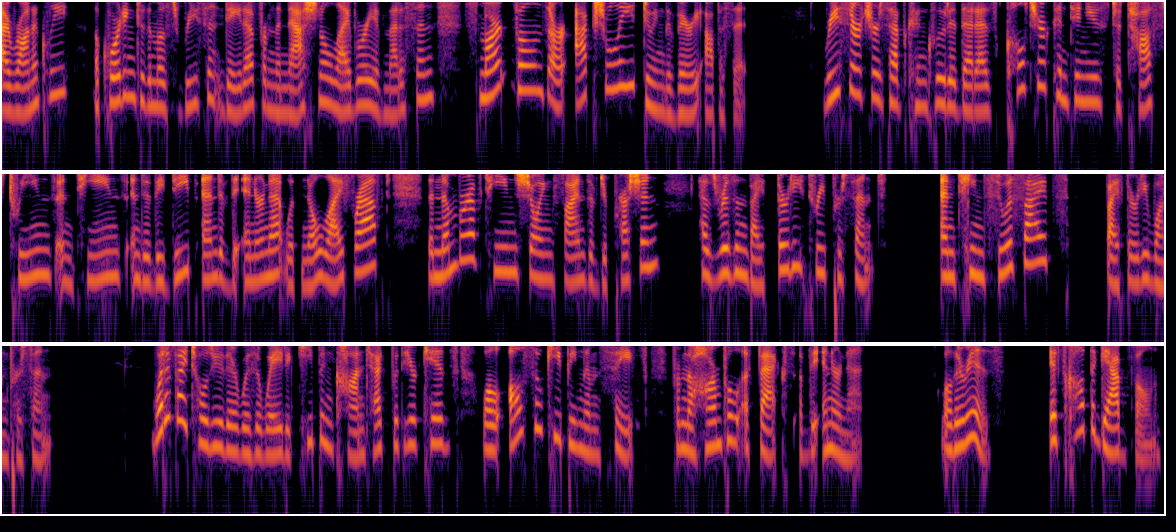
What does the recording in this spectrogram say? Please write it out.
Ironically, according to the most recent data from the National Library of Medicine, smartphones are actually doing the very opposite. Researchers have concluded that as culture continues to toss tweens and teens into the deep end of the internet with no life raft, the number of teens showing signs of depression has risen by 33%, and teen suicides by 31%. What if I told you there was a way to keep in contact with your kids while also keeping them safe from the harmful effects of the internet? Well, there is. It's called the Gabb phone.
